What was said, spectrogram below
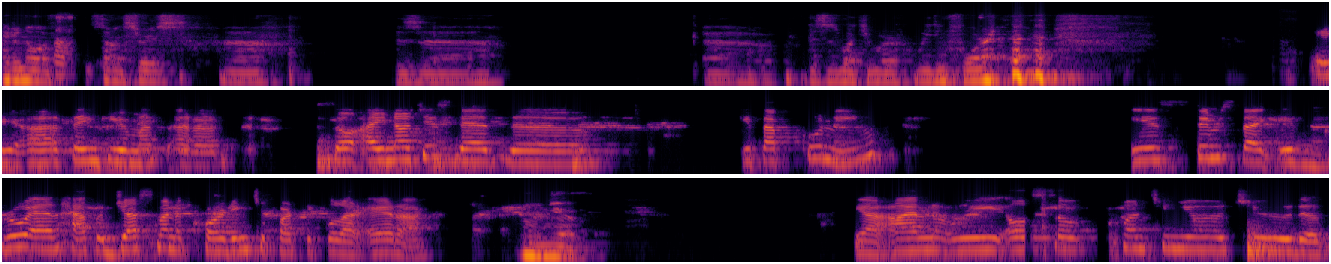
I don't know if this answers uh, is uh, uh, this is what you were waiting for. okay, uh, thank you, Mas Aron. So I noticed that the Kitab Kuning it seems like it grew and have adjustment according to particular era. Mm, yeah. Yeah, and we also continue to the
